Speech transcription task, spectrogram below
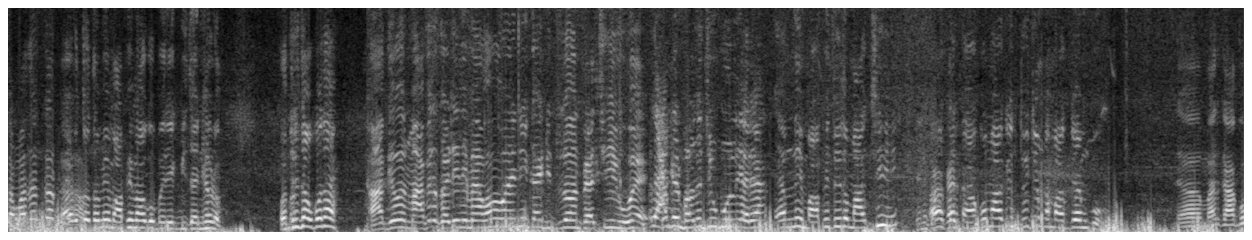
સમાધાન કર. તો તમે માફી માંગો ભાઈ એકબીજાની હેડો. ભત્રીજા ઊભા થા આગેવાન માફી તો ઘડી નહીં મેં હોય નહીં કઈ દીધું તો પેલછી હોય. એટલે આગળ ભલે જીવ બોલી અરે એમ નહીં માફી તો તો એને કાકા કાકો માગી તું કેમ માગતો એમ કહું. મારે કાકો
